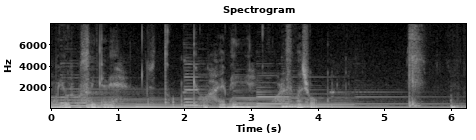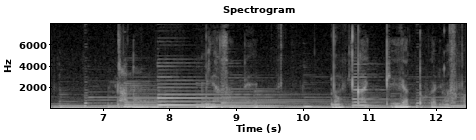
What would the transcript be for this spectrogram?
もう夜遅いんでね。ちょっと今日は早めにね終わらせましょう。あの皆さんね飲み会ってやったことありますか？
